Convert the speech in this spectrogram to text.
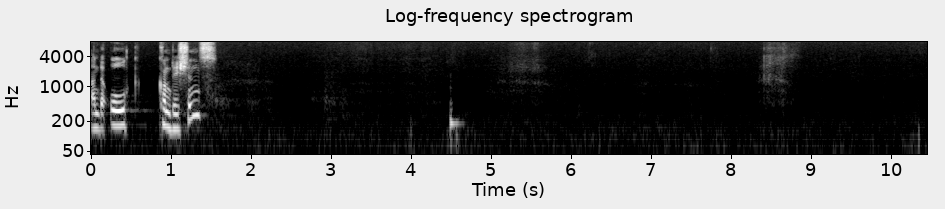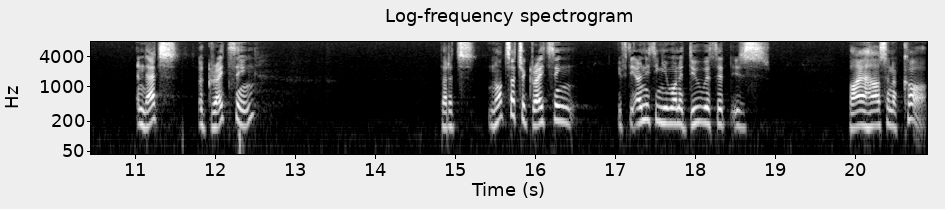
under all conditions. And that's a great thing. But it's not such a great thing if the only thing you want to do with it is buy a house and a car.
